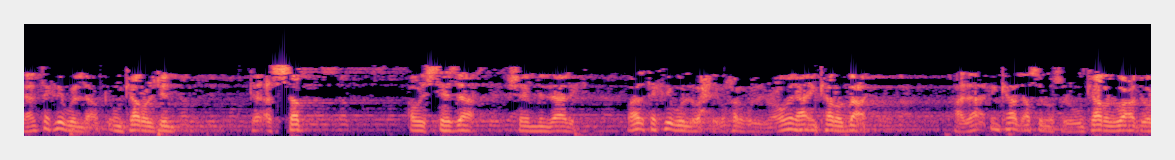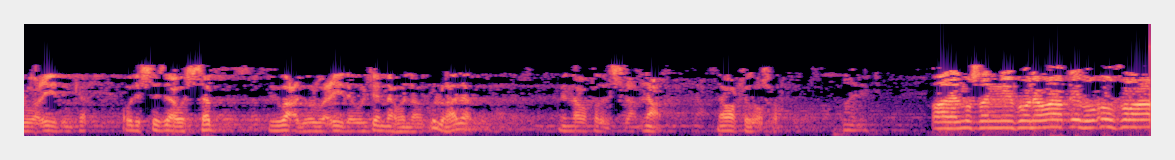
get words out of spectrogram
يعني تكذيب الله وإنكار الجن؟ السب أو الاستهزاء شيء من ذلك. وهذا تكذيب الوحي وخلق الجمع ومنها إنكار البعث. هذا إنكار أصل المسلم وإنكار الوعد والوعيد إنكار أو الاستهزاء والسب بالوعد والوعيد والجنة والنار كل هذا من نواقض الإسلام. نعم. نواقض أخرى. قال المصنف نواقض أخرى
